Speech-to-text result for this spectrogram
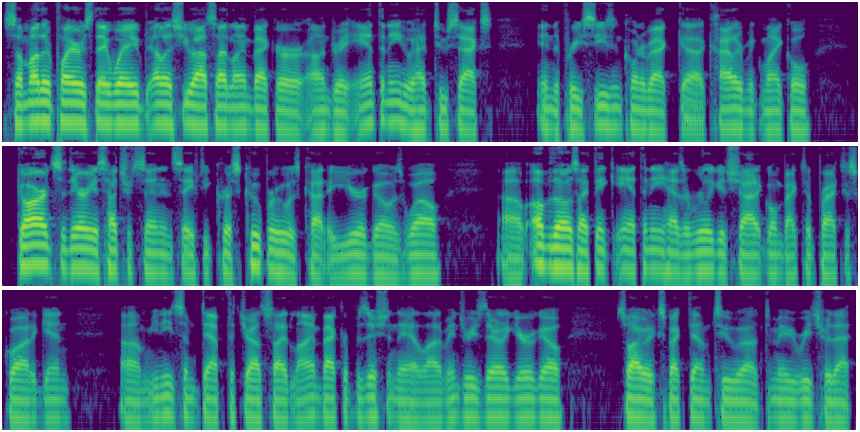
Some other players they waived LSU outside linebacker Andre Anthony, who had two sacks in the preseason, cornerback uh, Kyler McMichael guard Sadarius Hutcherson and safety Chris Cooper, who was cut a year ago as well. Uh, of those, I think Anthony has a really good shot at going back to the practice squad again. Um, you need some depth at your outside linebacker position. They had a lot of injuries there a year ago, so I would expect them to uh, to maybe reach for that.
